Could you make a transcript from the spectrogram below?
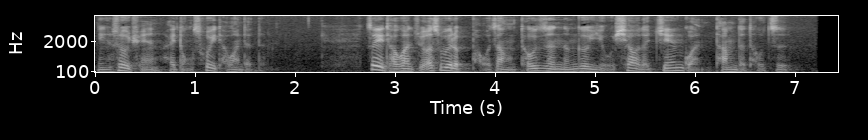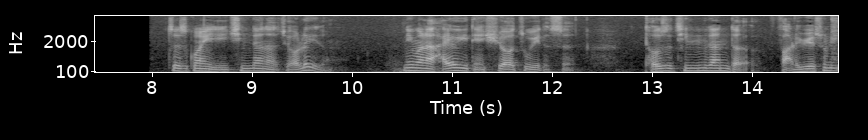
领授权、还董事会条款等等。这一条款主要是为了保障投资人能够有效的监管他们的投资。这是关于清单的主要内容。另外呢，还有一点需要注意的是，投资清单的法律约束力。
